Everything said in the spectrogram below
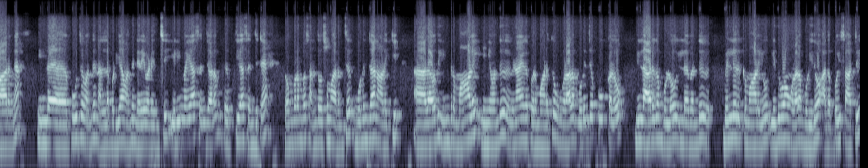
பாருங்கள் இந்த பூஜை வந்து நல்லபடியாக வந்து நிறைவடைஞ்சுச்சு. எளிமையாக செஞ்சாலும் திருப்தியாக செஞ்சுட்டேன். ரொம்ப ரொம்ப சந்தோஷமா இருந்துச்சு. முடிஞ்சா நாளைக்கு அதாவது இன்று மாலை நீங்க வந்து விநாயகர் பெருமானுக்கு உங்களால முடிஞ்ச பூக்களோ இல்ல அருகம்புல்லோ இல்ல வந்து வெள்ளருக்கு மாலையோ எதுவோ உங்களால முடியுதோ அதை போய் சாற்றி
